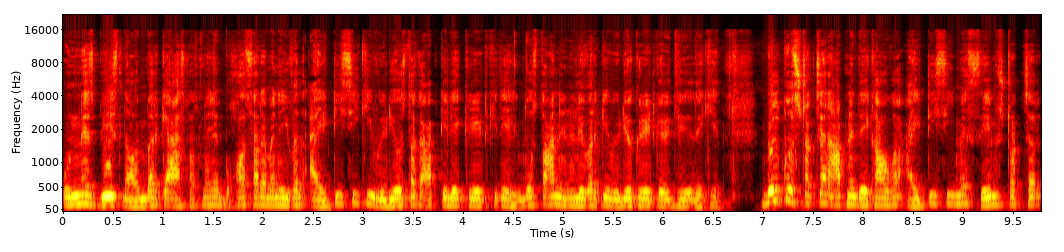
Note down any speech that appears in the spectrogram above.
19-20 नवंबर के आसपास मैंने बहुत सारे, मैंने इवन आईटीसी की वीडियोस तक आपके लिए क्रिएट की थी, हिंदुस्तान यूनिलीवर की वीडियो क्रिएट करी थी, देखिए। बिल्कुल स्ट्रक्चर आपने देखा होगा आईटीसी में सेम स्ट्रक्चर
